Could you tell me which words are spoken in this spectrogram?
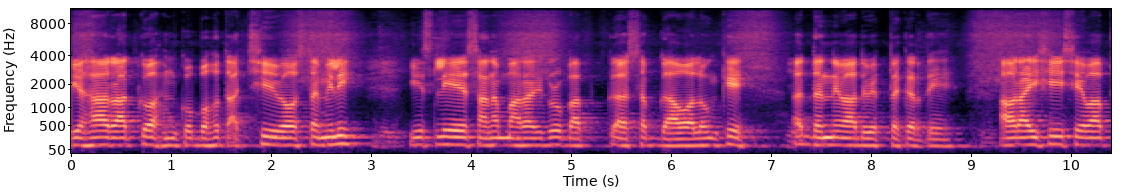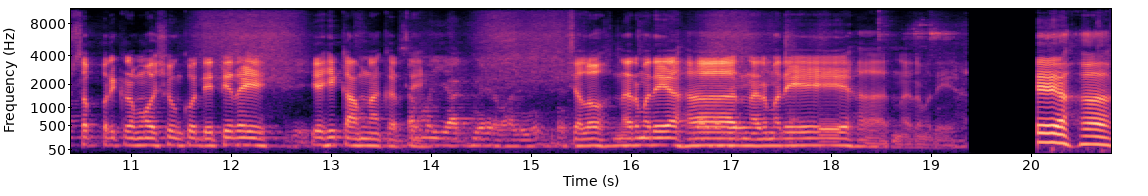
यहाँ रात को हमको बहुत अच्छी व्यवस्था मिली। इसलिए सानब महाराज ग्रुप आप सब गाँव वालों के धन्यवाद व्यक्त करते। हैं और ऐसी सेवा आप सब परिक्रमावासियों को देते रहे यही कामना करते हैं। चलो नर्मदे हर नर्मदे हर नर्मदे हर। हर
